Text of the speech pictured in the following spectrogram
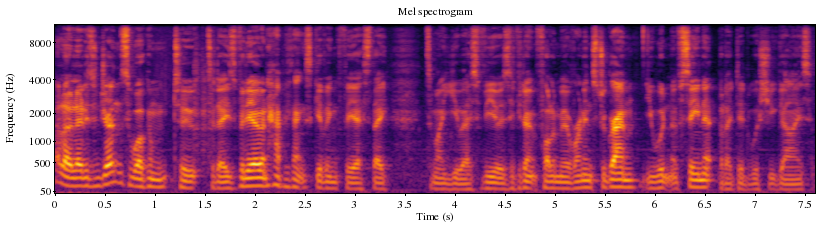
Hello ladies and gents, welcome to today's video and happy Thanksgiving Fiesta to my US viewers. If you don't follow me over on Instagram, you wouldn't have seen it, but I did wish you guys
